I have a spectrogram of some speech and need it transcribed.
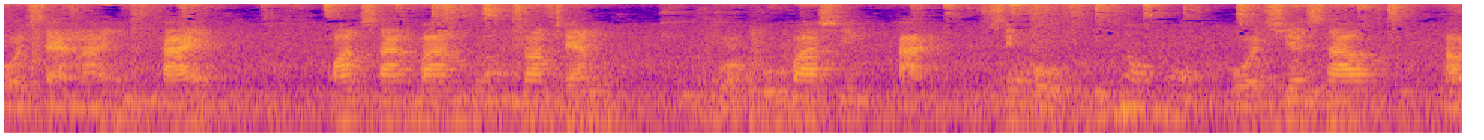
của sàng lái thái quan sang ban choan chén của phú ba sinh hải sinh phủ của chia sao hảo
